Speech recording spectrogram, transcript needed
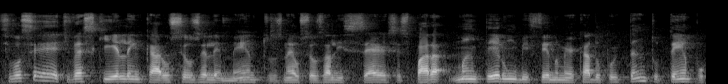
se você tivesse que elencar os seus elementos, né, os seus alicerces para manter um buffet no mercado por tanto tempo,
